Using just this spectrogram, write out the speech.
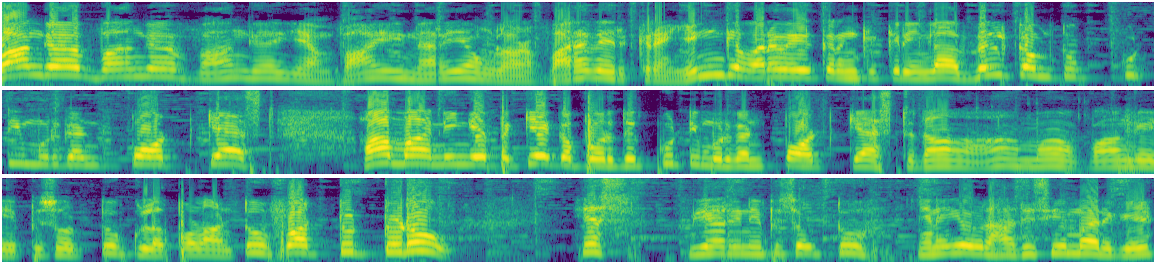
வாங்க வாங்க வாங்க. என் வாய் நிறைய உங்களோட வரவேற்கிறேன். எங்கே வரவேற்கிறேன்னு கேட்குறீங்களா வெல்கம் டு குட்டி முருகன் பாட்காஸ்ட் ஆமாம் நீங்கள் இப்போ கேட்க போகிறது குட்டி முருகன் பாட்காஸ்ட் தான். ஆமாம் வாங்க எபிசோட் டூக்குள்ளே போகலாம் two for two to two as we are in episode two எனக்கே ஒரு அதிசயமாக இருக்குது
